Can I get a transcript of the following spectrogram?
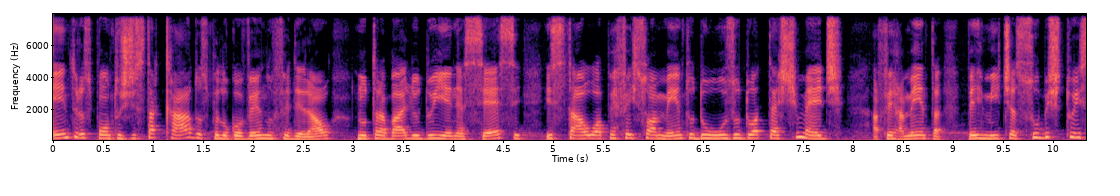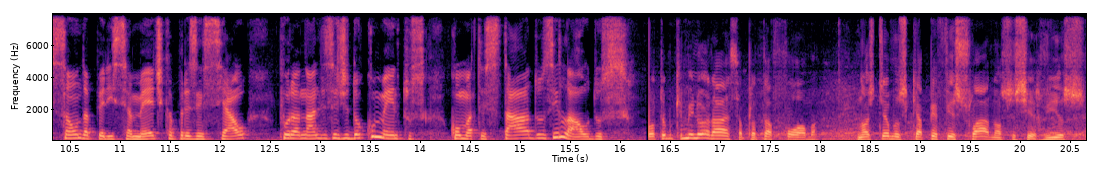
Entre os pontos destacados pelo governo federal no trabalho do INSS está o aperfeiçoamento do uso do Ateste Med. A ferramenta permite a substituição da perícia médica presencial por análise de documentos, como atestados e laudos. Nós temos que melhorar essa plataforma, nós temos que aperfeiçoar nossos serviços.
